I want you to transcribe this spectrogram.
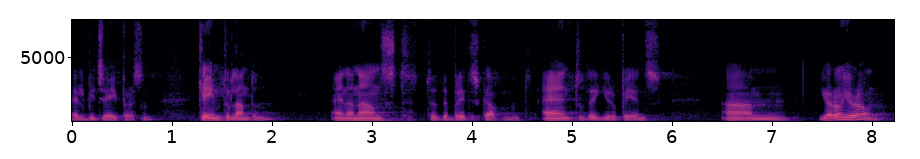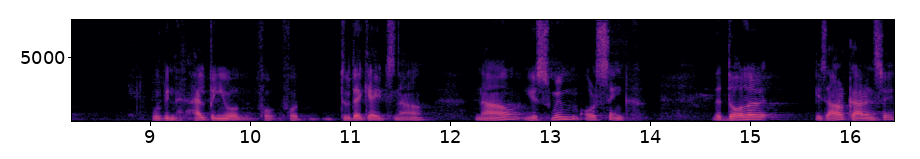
LBJ person, came to London and announced to the British government and to the Europeans, um, you're on your own. We've been helping you for, for two decades now. Now you swim or sink. The dollar is our currency,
